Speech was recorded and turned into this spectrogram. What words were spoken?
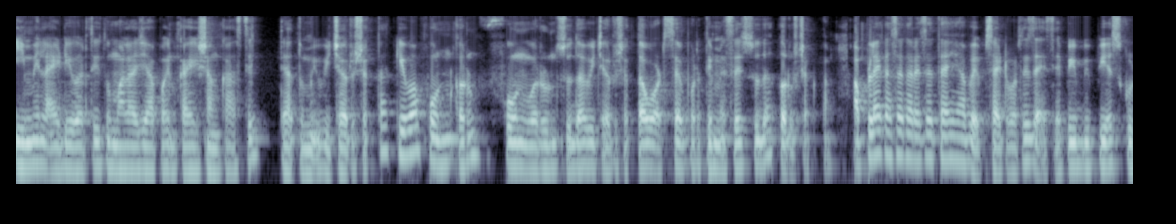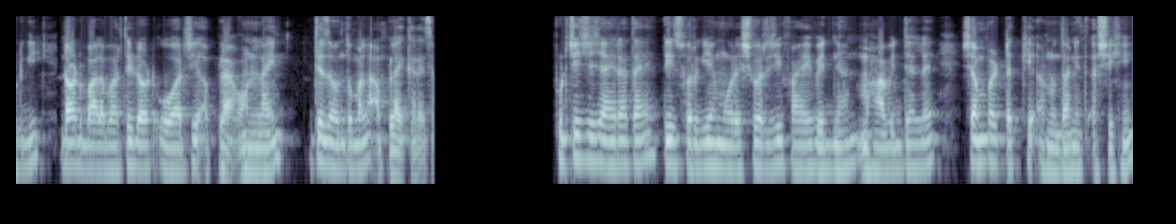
ईमेल आय डीवरती तुम्हाला ज्या पण काही शंका असतील त्या तुम्ही विचारू शकता. किंवा फोन करून फोनवरून सुद्धा विचारू शकता व्हॉट्सॲपवरती मेसेजसुद्धा करू शकता. अप्लाय कसं करायचं त्या ह्या वेबसाईटवरती जायचं आहे P B P S Kudgi dot Balbharati dot O R G apply online इथे जाऊन तुम्हाला अप्लाय करायचं. पुढची जी जाहिरात आहे ती स्वर्गीय मोरेश्वरजी फाय विज्ञान महाविद्यालय शंभर टक्के अनुदानित अशी ही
